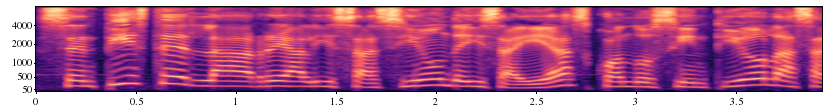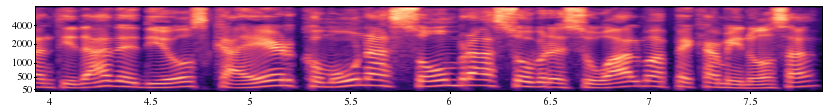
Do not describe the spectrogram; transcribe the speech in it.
¿Sentiste la realización de Isaías cuando sintió la santidad de Dios caer como una sombra sobre su alma pecaminosa?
